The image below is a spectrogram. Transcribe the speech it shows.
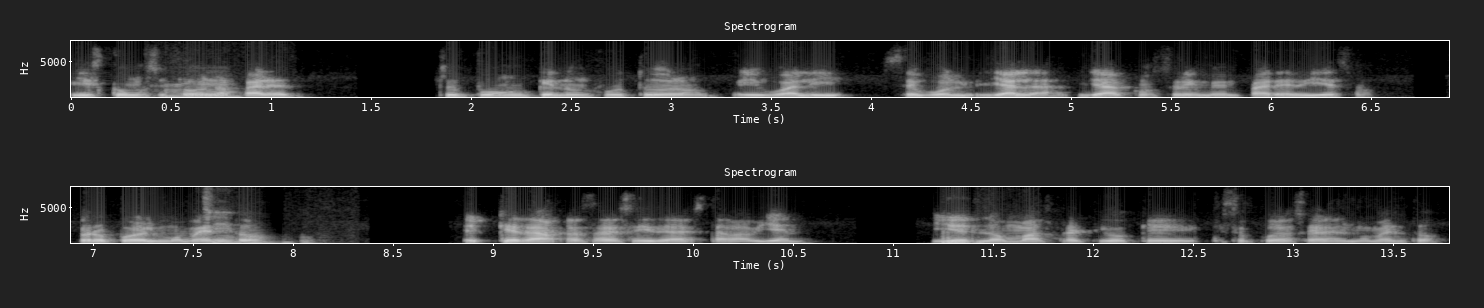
Y es como si Ah, fuera una pared. Supongo que en un futuro igual y se vol ya la, ya construyen en pared y eso. Pero por el Sí, momento, mo- eh, queda, o sea, esa idea estaba bien. Y es lo más práctico que, que se puede hacer en el momento.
